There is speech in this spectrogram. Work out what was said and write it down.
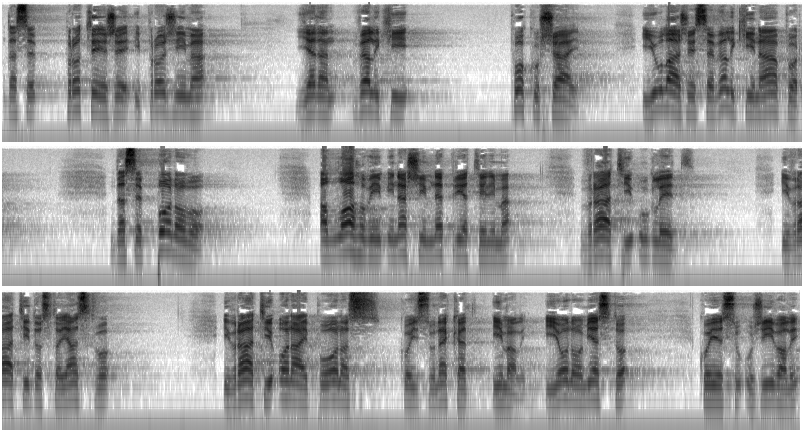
da se proteže i prožima jedan veliki pokušaj i ulaže se veliki napor da se ponovo Allahovim i našim neprijateljima vrati ugled i vrati dostojanstvo i vrati onaj ponos koji su nekad imali i ono mjesto koje su uživali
